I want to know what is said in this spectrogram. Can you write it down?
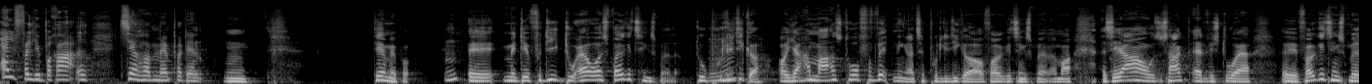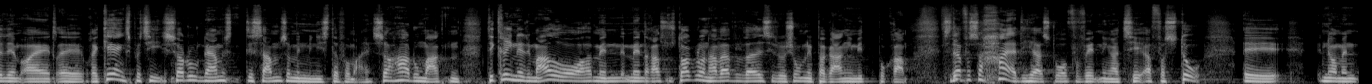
alt for liberal til at hoppe med på den. Det er jeg med på. Mm. Øh, men det er fordi, du er jo også folketingsmedlem. Du er politiker, og jeg har meget store forventninger til politikere og folketingsmedlemmer. Altså jeg har jo sagt, at hvis du er øh, folketingsmedlem og er et øh, regeringsparti, så er du nærmest det samme som en minister for mig. Så har du magten. Det griner de meget over, men, men Rasmus Stocklund har i hvert fald været i situationen et par gange i mit program. Så derfor så har jeg de her store forventninger til at forstå, øh, når man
